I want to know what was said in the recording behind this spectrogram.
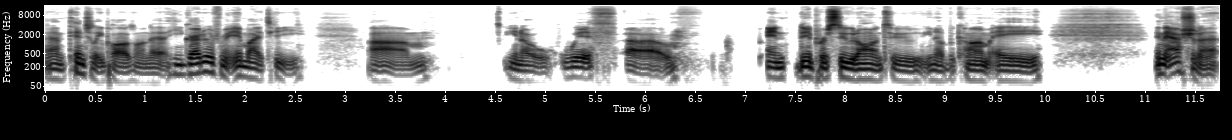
I intentionally pause on that. He graduated from MIT. Um, you know, with uh, and then pursued on to you know become a an astronaut.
